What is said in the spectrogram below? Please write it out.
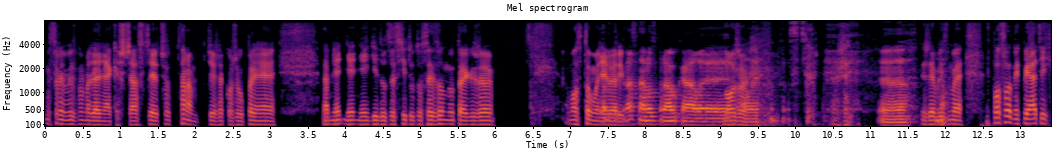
museli by sme mať aj nejaké šťastie, čo sa nám tiež akože úplne nám ne, ne, nejde do cesty túto sezónu, takže Moc tomu neverím. Krásna rozprávka, ale... Bože. ale proste, uh, že by sme z posledných piatich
